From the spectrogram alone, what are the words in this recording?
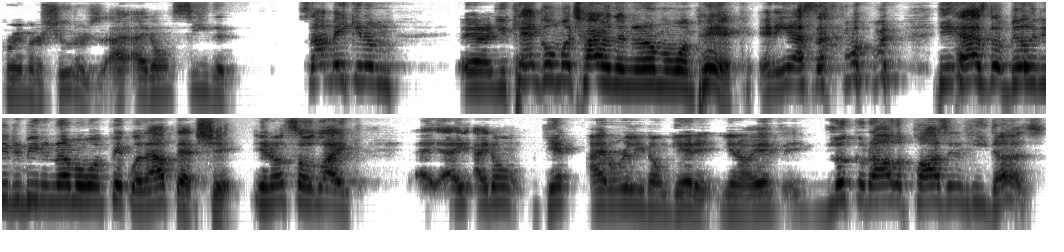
perimeter shooters. I, I don't see that. It's not making him. Uh, you can't go much higher than the number one pick, and he has the he has the ability to be the number one pick without that shit. You know, so like. I, I don't get I really don't get it. You know, it, it, look at all the positive he does.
